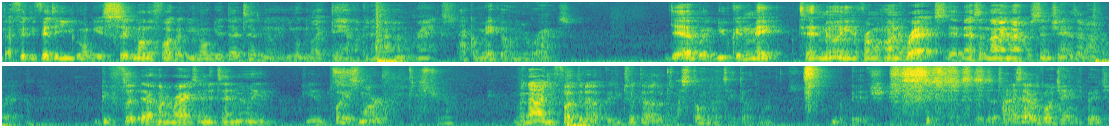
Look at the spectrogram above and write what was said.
that 50 50, you're to be a sick motherfucker if you don't get that 10 million. You're to be like, damn, I could have 100 racks. I could make a hundred racks. Yeah, but you can make 10 million from 100 racks. Then that's a 99% chance at 100 racks. You could flip that 100 racks into 10 million if you play smart. That's true. But nah, you fucked it up because you took the other one. I still gonna take the other one. You a bitch. I said I was gonna change, bitch.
